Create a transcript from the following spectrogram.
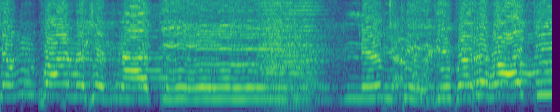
ಕೆಂಪನ ಹೆಣ್ಣಾಕಿ ನೆಂಪಿಗೆ ಬರವಾಕಿ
